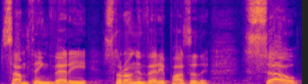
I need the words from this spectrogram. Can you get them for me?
something very strong and very positive. So,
